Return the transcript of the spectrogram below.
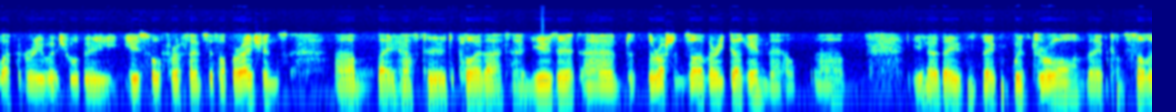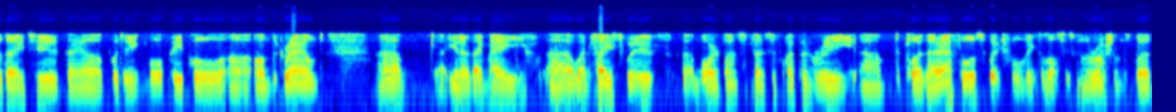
weaponry, which will be useful for offensive operations. Um, they have to deploy that and use it, and the Russians are very dug in now. Um, you know, they've they've withdrawn, they've consolidated, they are putting more people uh, on the ground. Um, you know, they may, uh, when faced with uh, more advanced offensive weaponry, um, deploy their air force, which will lead to losses for the Russians, but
